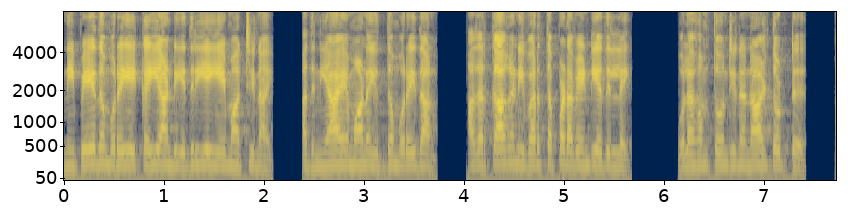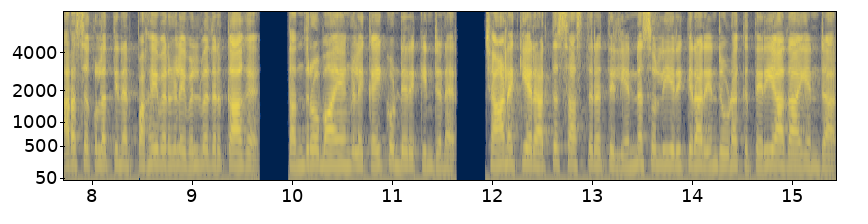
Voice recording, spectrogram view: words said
நீ பேத முறையை கையாண்டு எதிரியை ஏமாற்றினாய். அது நியாயமான யுத்த முறைதான் அதற்காக நீ வருத்தப்பட வேண்டியதில்லை. உலகம் தோன்றின நாள் தொட்டு அரச குலத்தினர் பகைவர்களை வெல்வதற்காக தந்திரோபாயங்களை கைக்கொண்டிருக்கின்றனர். சாணக்கியர் அர்த்த சாஸ்திரத்தில் என்ன சொல்லியிருக்கிறார் என்று உனக்கு தெரியாதா? என்றார்.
